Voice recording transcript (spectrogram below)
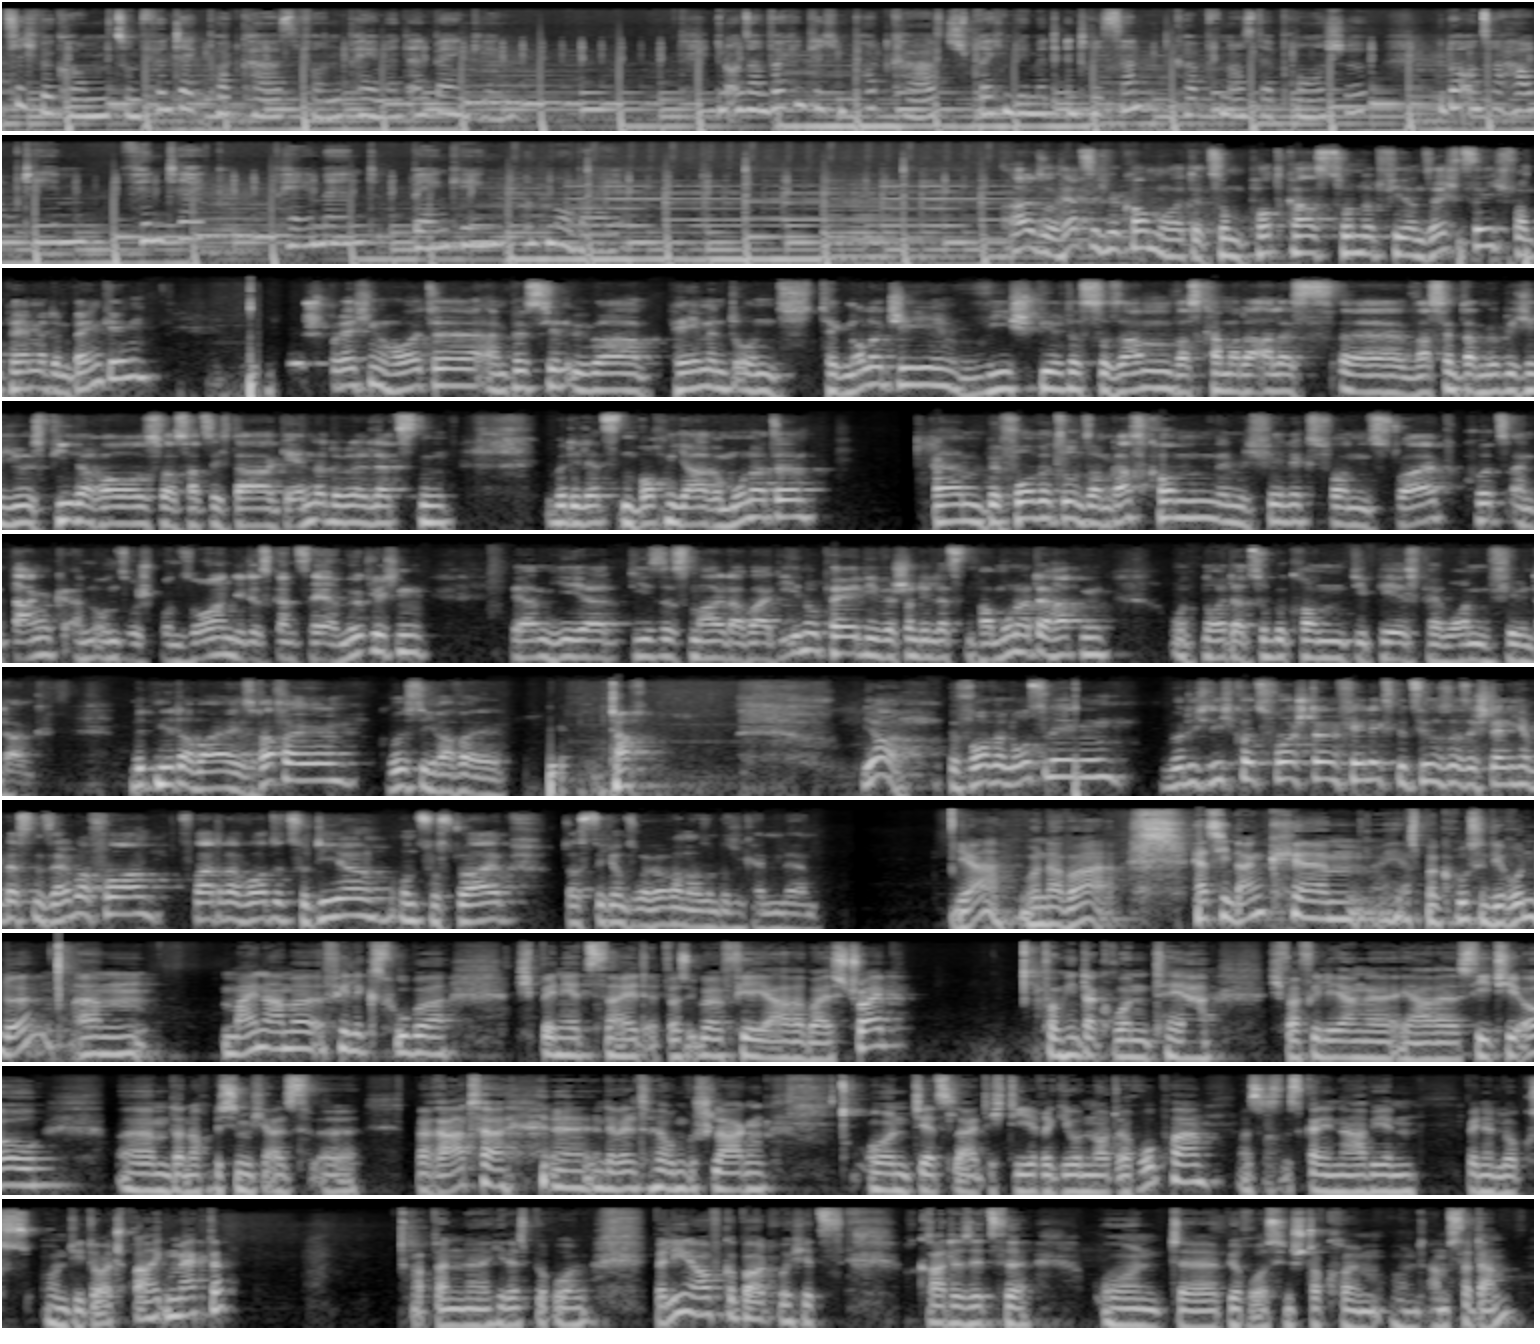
Herzlich willkommen zum Fintech-Podcast von Payment and Banking. In unserem wöchentlichen Podcast sprechen wir mit interessanten Köpfen aus der Branche über unsere Hauptthemen Fintech, Payment, Banking und Mobile. Also herzlich willkommen heute zum Podcast 164 von Payment and Banking. Sprechen heute ein bisschen über Payment und Technology. Wie spielt es zusammen? Was kann man da alles, äh, was sind da mögliche USP daraus? Was hat sich da geändert über die letzten, über die letzten Wochen, Jahre, Monate? Ähm, bevor wir zu unserem Gast kommen, nämlich Felix von Stripe, kurz ein Dank an unsere Sponsoren, die das Ganze ermöglichen. Wir haben hier dieses Mal dabei die InnoPay, die wir schon die letzten paar Monate hatten und neu dazu bekommen die PSP One. Vielen Dank. Mit mir dabei ist Raphael. Grüß dich, Raphael. Tag. Ja, bevor wir loslegen, würde ich dich kurz vorstellen, Felix, beziehungsweise stelle dich am besten selber vor. Zwei, drei Worte zu dir und zu Stripe, dass dich unsere Hörer mal so ein bisschen kennenlernen. Ja, wunderbar. Herzlichen Dank. Ähm, erstmal Gruß in die Runde. Ähm, mein Name Felix Huber. Ich bin jetzt seit etwas über vier Jahren bei Stripe vom Hintergrund her, ich war viele lange Jahre CTO, ähm, dann auch ein bisschen mich als äh, Berater äh, in der Welt herumgeschlagen und jetzt leite ich die Region Nordeuropa, also Skandinavien, Benelux und die deutschsprachigen Märkte. Habe dann äh, hier das Büro in Berlin aufgebaut, wo ich jetzt gerade sitze und äh, Büros in Stockholm und Amsterdam.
